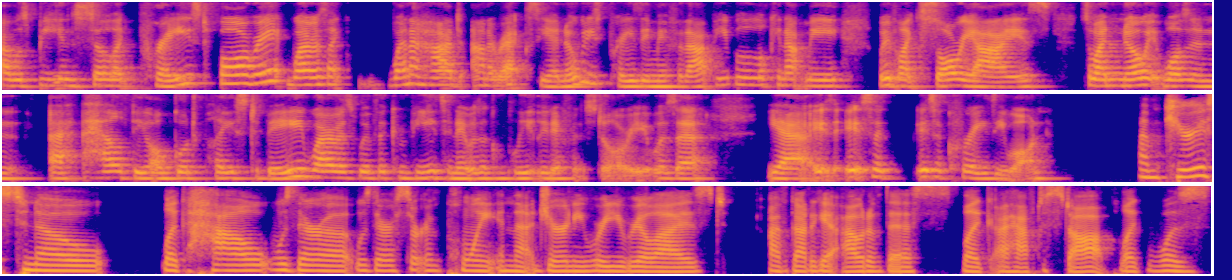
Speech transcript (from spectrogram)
I was being so like praised for it. Whereas like when I had anorexia, nobody's praising me for that. People are looking at me with like sorry eyes. So I know it wasn't a healthy or good place to be. Whereas with the competing, it was a completely different story. It was a yeah, it's it's a it's a crazy one. I'm curious to know like how was there a was there a certain point in that journey where you realized I've got to get out of this, like I have to stop? Like was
